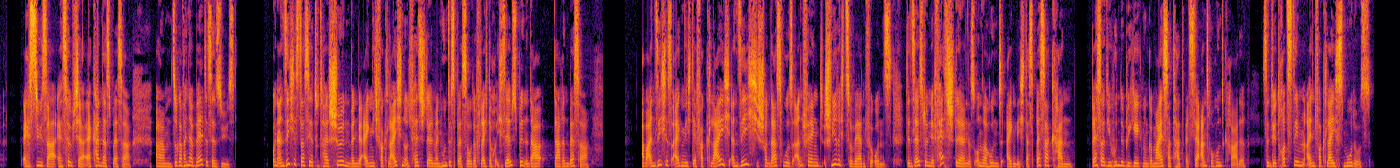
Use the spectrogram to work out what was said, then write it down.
er ist süßer, er ist hübscher, er kann das besser. Ähm, sogar wenn er bellt, ist er süß. Und an sich ist das ja total schön, wenn wir eigentlich vergleichen und feststellen, mein Hund ist besser oder vielleicht auch ich selbst bin da, darin besser. Aber an sich ist eigentlich der Vergleich an sich schon das, wo es anfängt, schwierig zu werden für uns. Denn selbst wenn wir feststellen, dass unser Hund eigentlich das besser kann, besser die Hundebegegnung gemeistert hat als der andere Hund gerade, sind wir trotzdem ein Vergleichsmodus.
